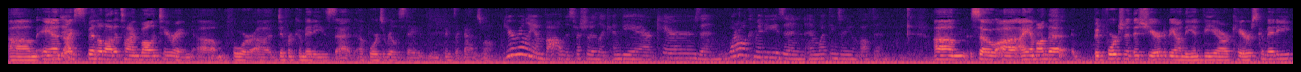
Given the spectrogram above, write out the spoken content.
Um, and I spend a lot of time volunteering um, for uh, different committees at uh, boards of real estate and things like that as well. You're really involved, especially like NVAR cares and what are all committees and, and what things are you involved in? Um, so uh, I am on the, been fortunate this year to be on the NVAR CARES Committee.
